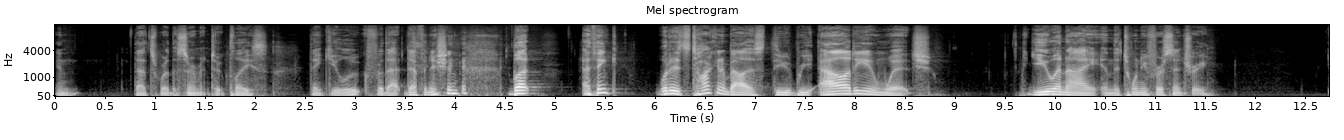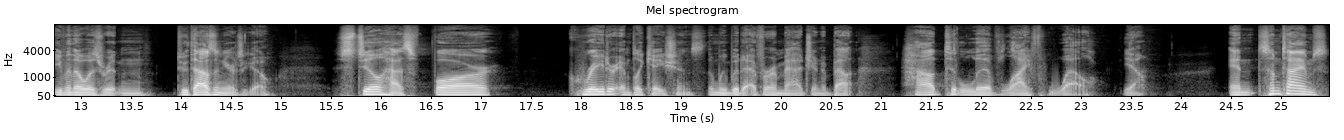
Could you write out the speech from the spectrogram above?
and that's where the sermon took place. Thank you Luke for that definition. but I think what it's talking about is the reality in which you and I in the 21st century even though it was written 2000 years ago still has far greater implications than we would ever imagine about how to live life well. yeah And sometimes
